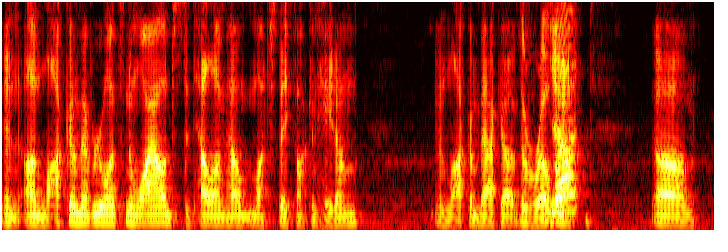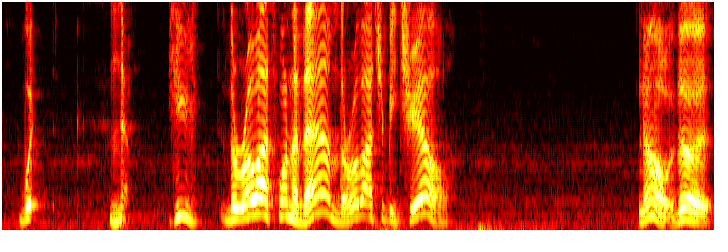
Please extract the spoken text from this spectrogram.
and unlock him every once in a while just to tell him how much they fucking hate him and lock him back up. the robot. Yeah. Um, What? No, he's the robot's one of them. The robot should be chill. no, the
